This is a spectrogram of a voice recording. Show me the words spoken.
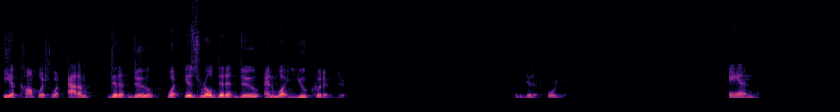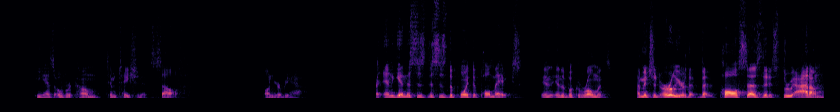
He accomplished what Adam didn't do, what Israel didn't do, and what you couldn't do. and he did it for you. And he has overcome temptation itself on your behalf. And again, this is, this is the point that Paul makes in, in the book of Romans. I mentioned earlier that, that Paul says that it's through Adam,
